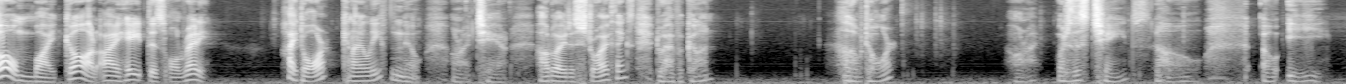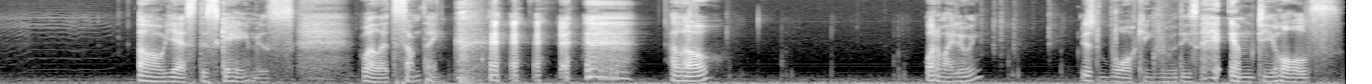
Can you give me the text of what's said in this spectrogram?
Oh my god, I hate this already. Hi door, can I leave? No. Alright, chair. How do I destroy things? Do I have a gun? Hello door? Alright. What is this? Chains? Oh. Oh, E. Oh yes, this game is... Well, it's something. Hello? What am I doing? Just walking through these empty halls.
